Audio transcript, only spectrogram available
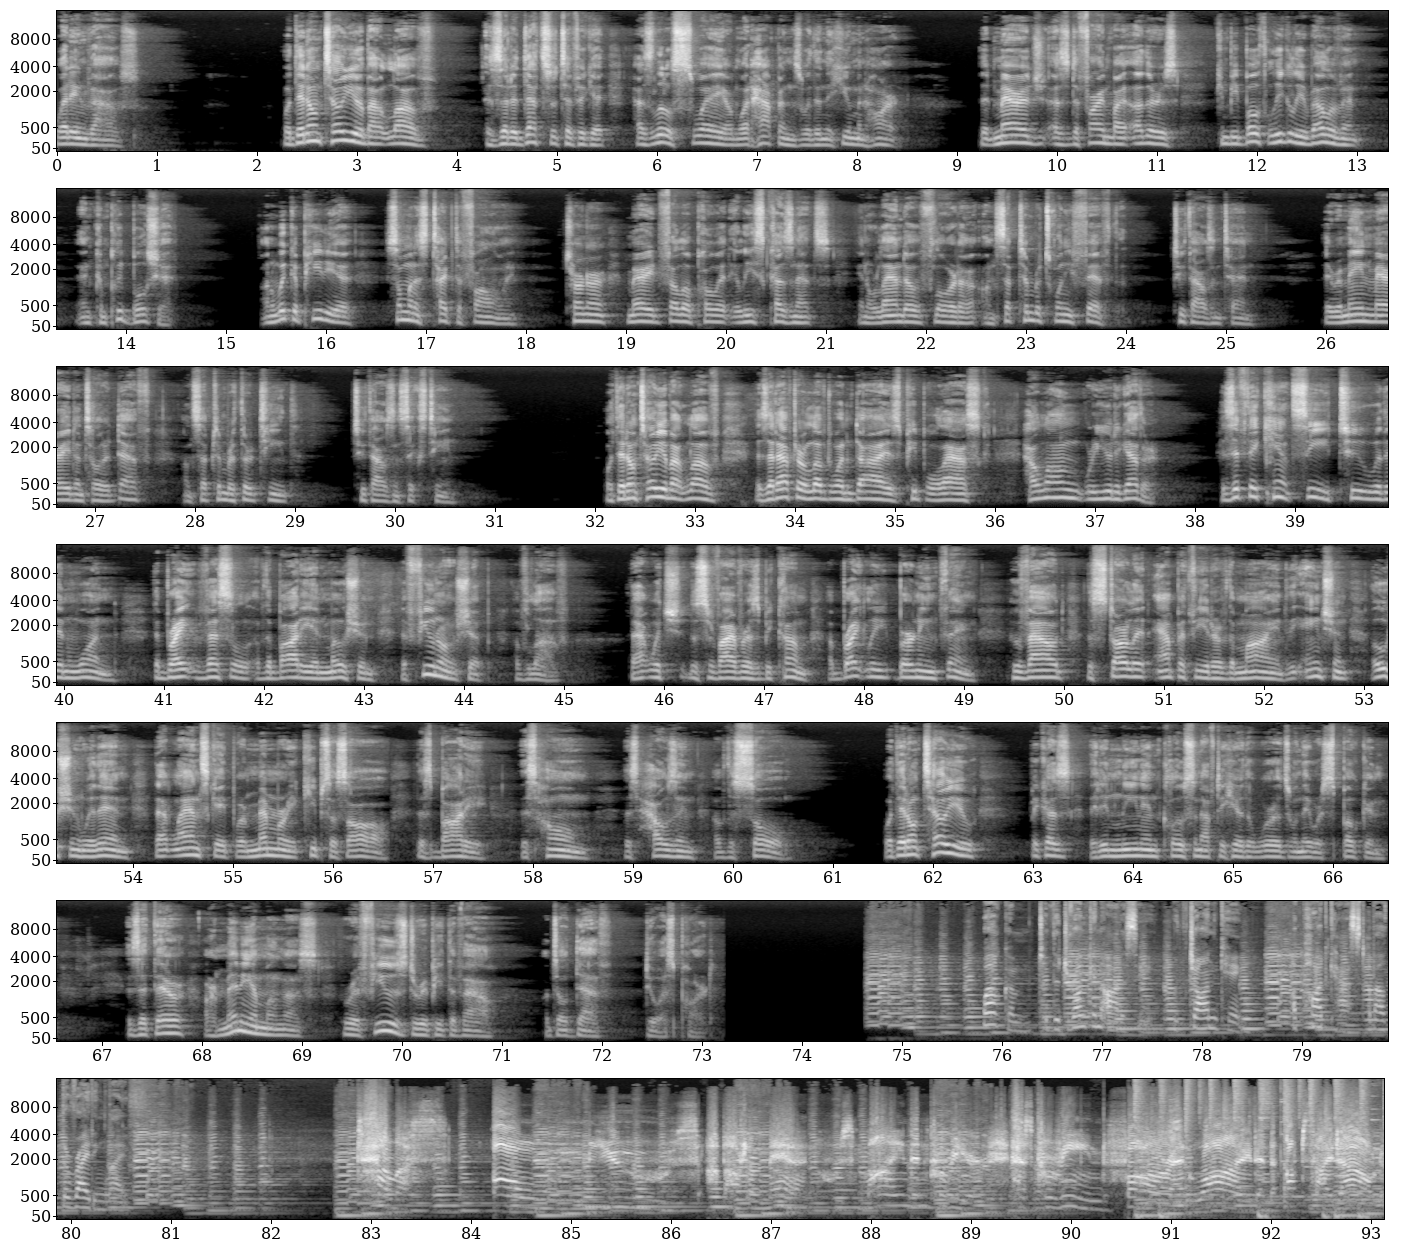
Wedding vows. What they don't tell you about love is that a death certificate has little sway on what happens within the human heart, that marriage, as defined by others, can be both legally relevant and complete bullshit. On Wikipedia, someone has typed the following Turner married fellow poet Ilyse Kusnetz in Orlando, Florida on September 25, 2010. They remained married until her death on September 13, 2016. What they don't tell you about love is that after a loved one dies, people will ask, How long were you together? As if they can't see two within one, the bright vessel of the body in motion, the funeral ship of love, that which the survivor has become, a brightly burning thing, who vowed the starlit amphitheater of the mind, the ancient ocean within, that landscape where memory keeps us all, this body, this home, this housing of the soul. What they don't tell you, because they didn't lean in close enough to hear the words when they were spoken, is that there are many among us who refuse to repeat the vow until death do us part. Welcome to The Drunken Odyssey with John King, a podcast about the writing life. Tell us, oh muse, about a man whose mind and career has careened far and wide and upside down,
